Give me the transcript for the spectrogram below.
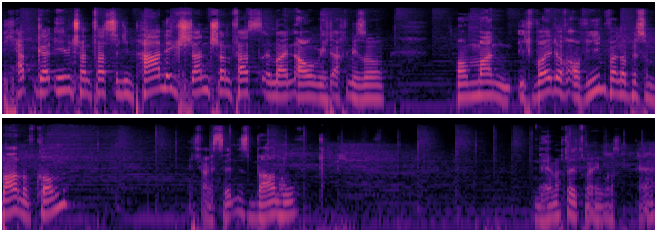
Ich hab gerade eben schon fast so die Panik stand schon fast in meinen Augen. Ich dachte mir so. Oh Mann, ich wollte doch auf jeden Fall noch bis zum Bahnhof kommen. Ich weiß, da hinten ist ein Bahnhof. Der macht doch jetzt mal irgendwas. Ja?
